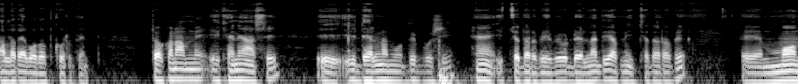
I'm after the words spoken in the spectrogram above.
আল্লাহর আবাদত করবেন। তখন আপনি এখানে আসে এই ডেলনার মধ্যে বসে হ্যাঁ ইচ্ছা ধরবে। এভাবে ডেলনা দিয়ে আপনি ইচ্ছা এ, মন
